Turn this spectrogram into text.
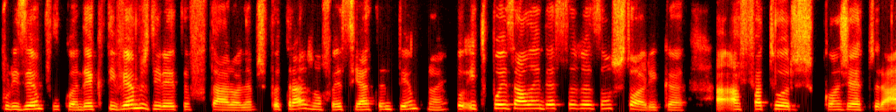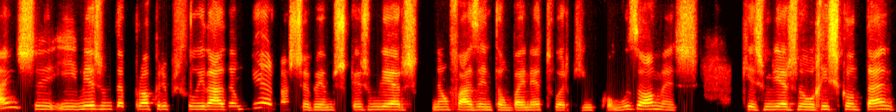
por exemplo, quando é que tivemos direito a votar, olhamos para trás, não foi assim há tanto tempo, não é? E depois, além dessa razão histórica, há, há fatores conjecturais e mesmo da própria personalidade da mulher. Nós sabemos que as mulheres não fazem tão bem networking como os homens, que as mulheres não arriscam tanto,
